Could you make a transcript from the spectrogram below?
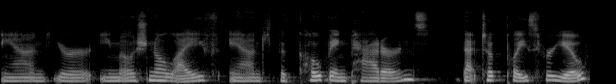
and your emotional life and the coping patterns that took place for you.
